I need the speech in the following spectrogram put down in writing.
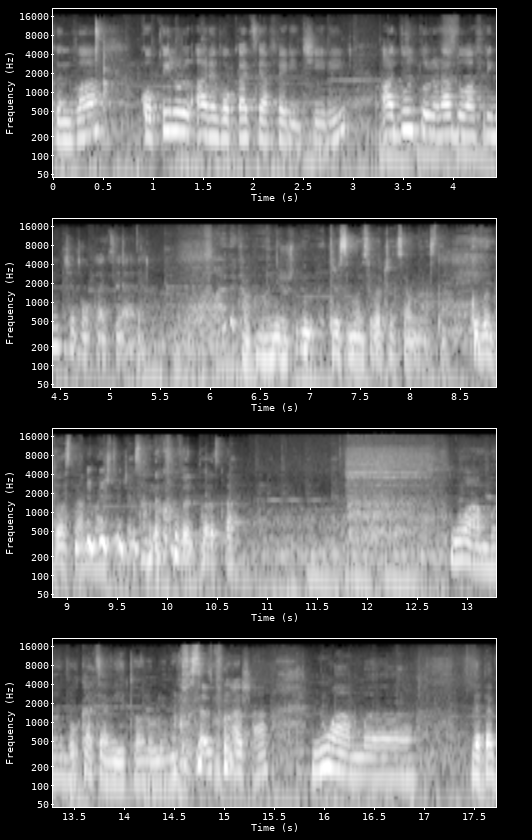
cândva, copilul are vocația fericirii, adultul Radu Afrim ce vocație are? Vai de capul meu, nici nu trebuie să mă uit să văd ce înseamnă asta. Cuvântul ăsta, nu mai știu ce înseamnă cuvântul ăsta. Nu am uh, vocația viitorului, nu pot să spun așa. Nu am... Uh, de pe,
